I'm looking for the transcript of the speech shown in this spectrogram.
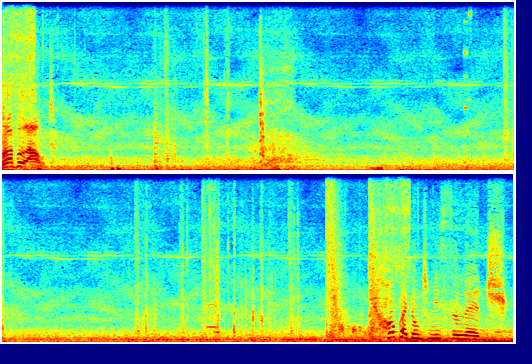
Rappel out! I hope I don't miss the ledge.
